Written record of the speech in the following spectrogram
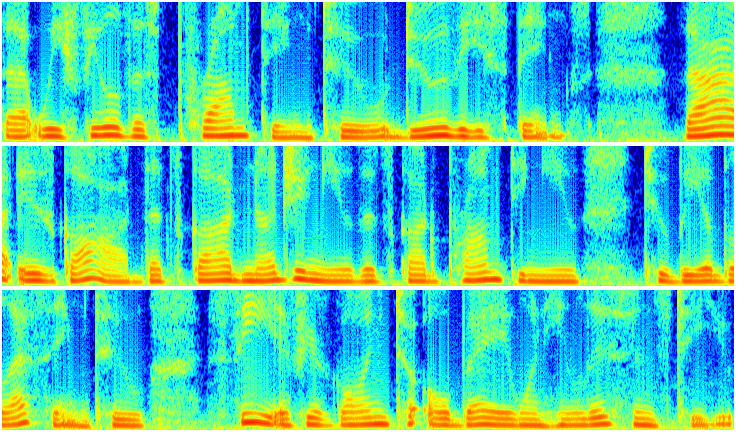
that we feel this prompting to do these things. That is God. That's God nudging you. That's God prompting you to be a blessing, to see if you're going to obey when He listens to you.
